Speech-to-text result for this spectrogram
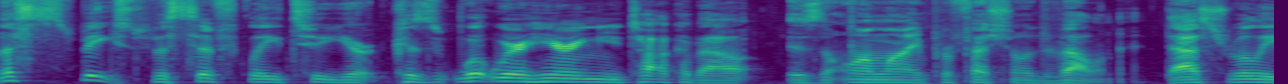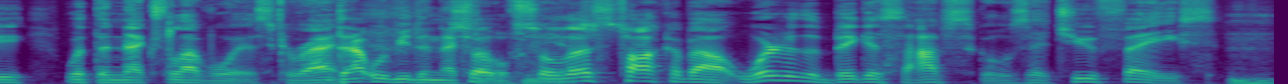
Let's speak specifically to your, because what we're hearing you talk about is the online professional development. That's really what the next level is, correct? That would be the next so, level. so me, let's talk about what are the biggest obstacles that you face mm-hmm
